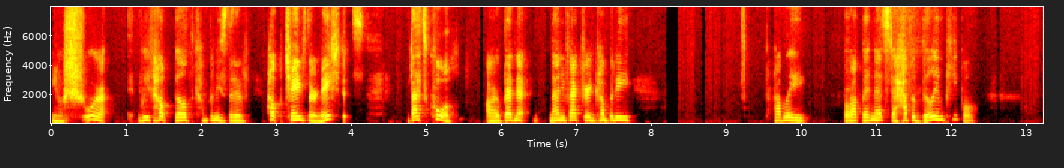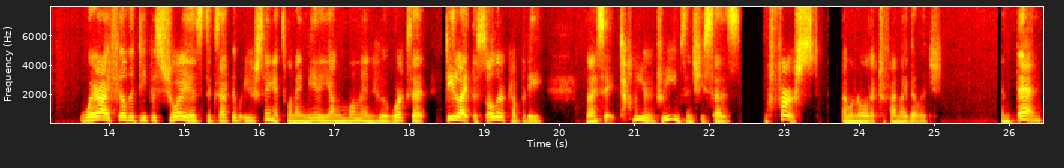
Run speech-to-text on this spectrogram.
you know, sure, we've helped build companies that have helped change their nations. That's cool our bed net manufacturing company probably brought bed nets to half a billion people. Where I feel the deepest joy is exactly what you're saying. It's when I meet a young woman who works at D-Light, the solar company, and I say, Tell me your dreams. And she says, Well, first, I want to electrify my village. And then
